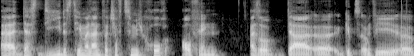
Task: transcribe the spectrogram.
äh, dass die das Thema Landwirtschaft ziemlich hoch aufhängen. Also da äh, gibt's irgendwie äh,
